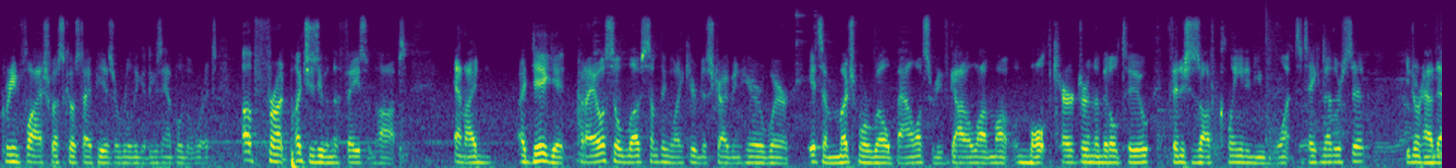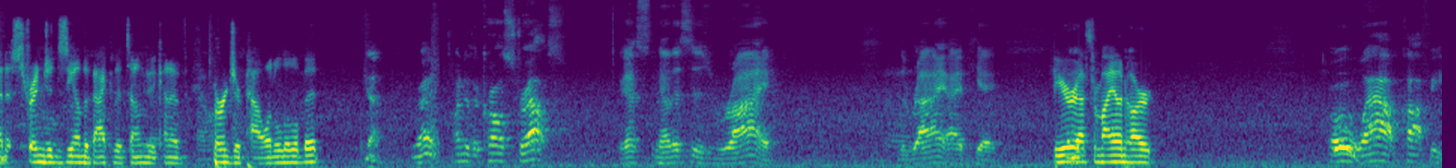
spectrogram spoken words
Green Flash West Coast IPA is a really good example of it, where it's up front, punches you in the face with hops, and I I dig it. But I also love something like you're describing here, where it's a much more well balanced, where you've got a lot more malt character in the middle too, finishes off clean, and you want to take another sip. You don't have that astringency on the back of the tongue that kind of burns your palate a little bit. Yeah. Right. Under the Karl Strauss. Yes, now this is rye. The rye IPA. Beer after my own heart. Oh wow, coffee.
